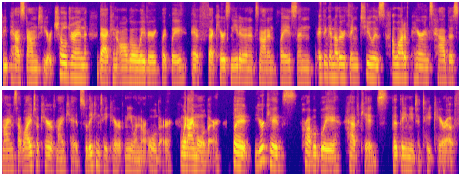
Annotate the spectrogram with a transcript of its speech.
be passed down to your children that can all go away very quickly if that care is needed and it's not in place. And I think another thing too is a lot of parents have this mindset, well, I took care of my kids, so they can take care of me when they're older, when I'm older but your kids probably have kids that they need to take care of.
